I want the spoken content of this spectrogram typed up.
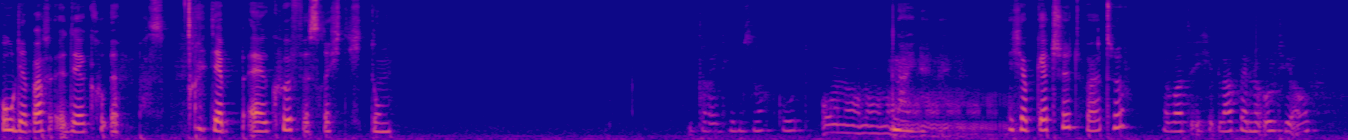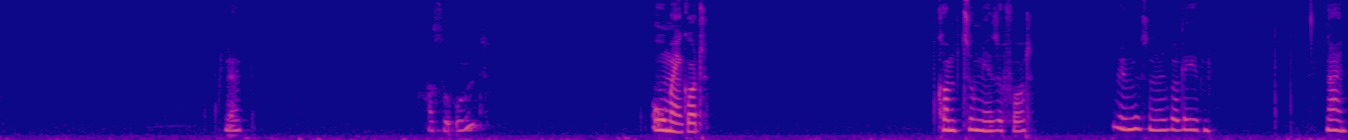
Oh, der Bass, äh, der äh, Bass. Der äh, Kurv ist richtig dumm. Drei Teams noch gut. Oh no, no, no. Nein, nein, no, no, no, no. Ich hab Gadget, warte. Ja, warte, ich lade deine Ulti auf. Bleib. Hast du Ult? Oh mein Gott. Kommt zu mir sofort. Wir müssen überleben. Nein.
